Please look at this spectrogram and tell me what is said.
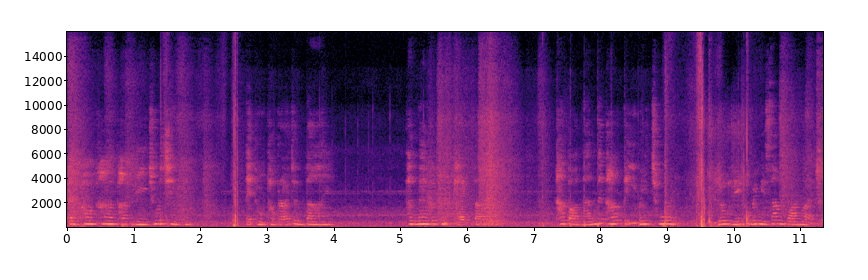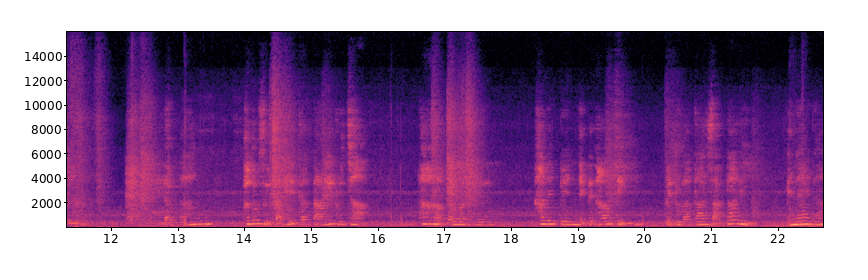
ท่านพ่อข้าพักดีชั่วชีวิตแต่ ถูกทำร้ายจนตาย ท่านแม่ก็ถูกแทงตาย ถ้าตอนนั้นท่านเท้าตีไม่ช่วยโลกนี้คงไม่มีสร้างวานหวานเอ๋อดังนั้นข้าต้องสื่อสาเหตุการตายให้กระจ่างถ้าหากว่าวันหนึ่งข้าได้เป็นเด็กได้เท้าตีเป็นตุลาการศาลต้าหลีไม่แน่นะ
